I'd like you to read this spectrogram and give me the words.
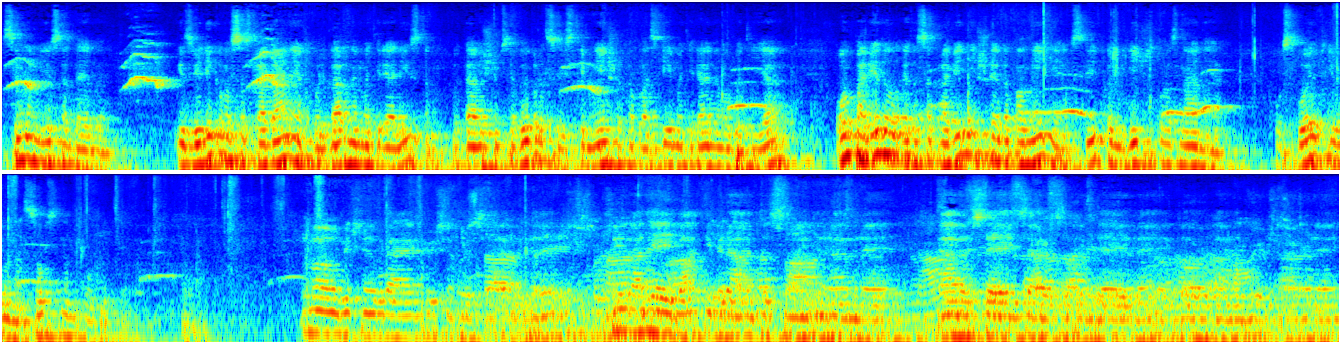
сыном Ясадевы. Из великого сострадания к вульгарным материалистам, пытающимся выбраться из темнейших областей материального бытия, он поведал это сокровеннейшее дополнение к слиткам ведического знания, усвоив его на собственном опыте. Namo Vishnu Vidaya Krishna Prasad Srimade Bhakti Vedanta Swami Namane Namaste Saraswati Deve Gauravana Krishnarane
